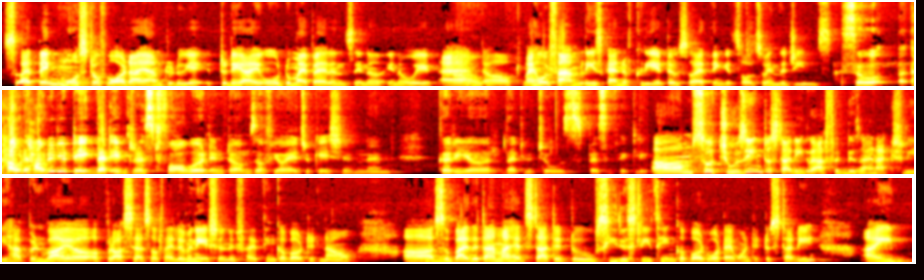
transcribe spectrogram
So i think most Hmm. of what i am today today i owe to my parents in a in a way. And Oh, uh, my whole family is kind of creative so i think it's also in the genes. So uh, how how did you take that interest forward in terms of your education and career that you chose specifically? Um, so choosing to study graphic design actually happened via a process of elimination, if I think about it now. Uh, So by the time I had started to seriously think about what I wanted to study, I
